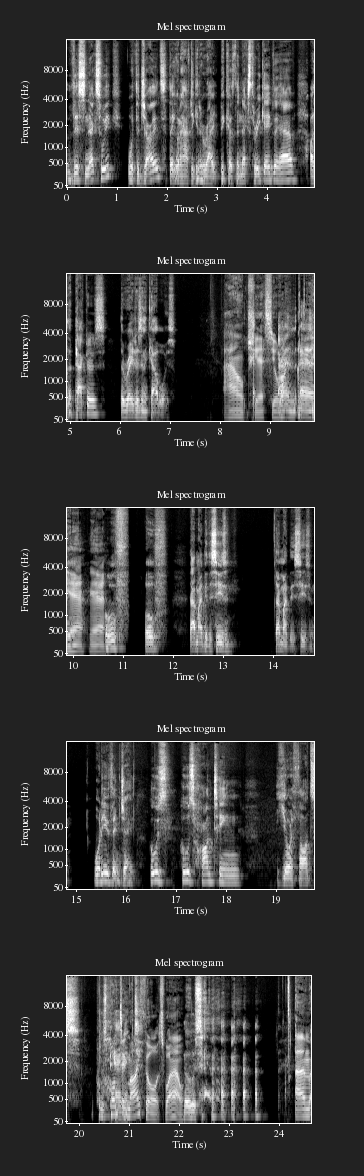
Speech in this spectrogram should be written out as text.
this next week with the Giants, they're going to have to get it right because the next three games they have are the Packers, the Raiders, and the Cowboys. Ouch! Yes, you're right. And- That's- and- yeah, yeah. Oof, oof. That might be the season. That might be the season. What do you think, Jay? Who's who's haunting your thoughts? Who's Haunting my thoughts. Wow. Who's Um,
